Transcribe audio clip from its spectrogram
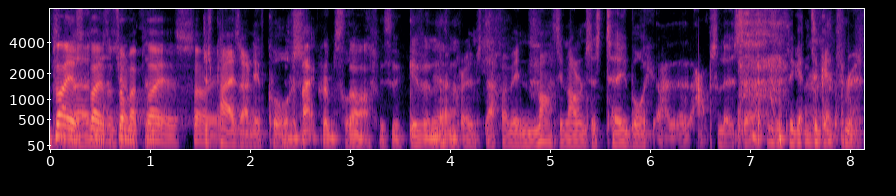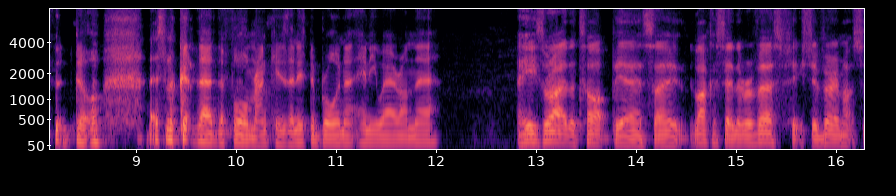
Players, players. I'm talking about players. Sorry. Just players only, of course. The backroom staff is a given. Yeah. Backroom staff. I mean, Martin Lawrence's T boy, uh, absolute certainty to get to get through the door. Let's look at the the form rankings. Then is De Bruyne anywhere on there? He's right at the top, yeah. So, like I said, the reverse fixture very much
